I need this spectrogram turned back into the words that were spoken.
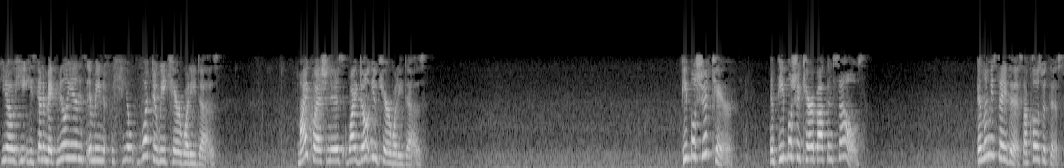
You know, he, he's going to make millions. I mean, you know, what do we care what he does? My question is, why don't you care what he does? People should care. And people should care about themselves. And let me say this, I'll close with this,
